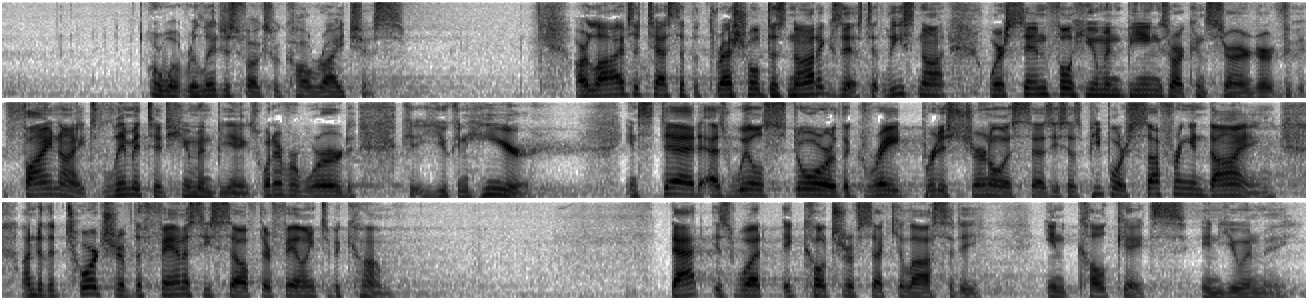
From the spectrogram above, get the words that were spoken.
or what religious folks would call righteous. Our lives attest that the threshold does not exist, at least not where sinful human beings are concerned, or finite, limited human beings, whatever word you can hear. Instead, as Will Storr, the great British journalist, says, he says, people are suffering and dying under the torture of the fantasy self they're failing to become. That is what a culture of seculosity inculcates in you and me.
